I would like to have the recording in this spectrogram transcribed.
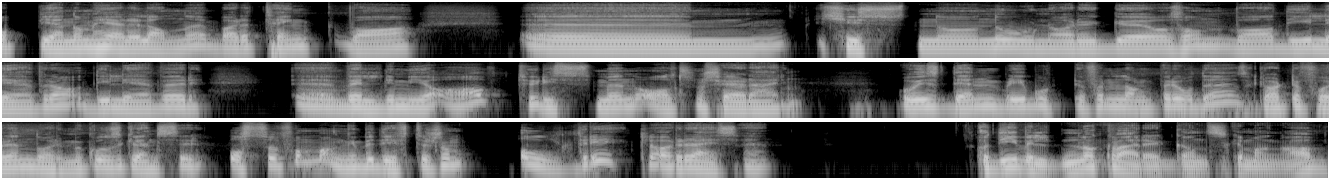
opp gjennom hele landet. Bare tenk hva ehm, kysten og Nord-Norge og sånn, hva de lever av. De lever eh, veldig mye av turismen og alt som skjer der. Og hvis den blir borte for en lang periode, så klart det får enorme konsekvenser. Også for mange bedrifter som aldri klarer å reise. Og de vil det nok være ganske mange av,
